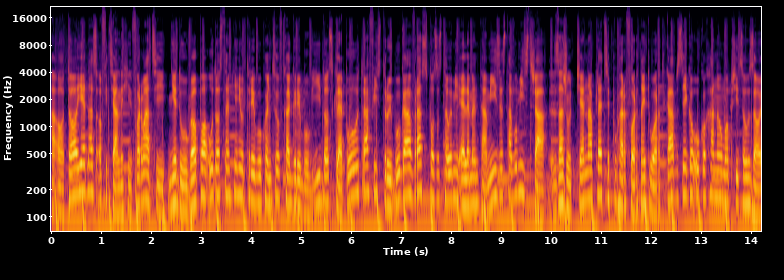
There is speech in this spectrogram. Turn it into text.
A oto jedna z oficjalnych informacji. Niedługo po udostępnieniu trybu końcówka gry Bugi do sklepu trafi strój Buga wraz z pozostałymi elementami zestawu mistrza. Zarzućcie na plecy puchar Fortnite World Cup z jego ukochaną mopsicą Zoe,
